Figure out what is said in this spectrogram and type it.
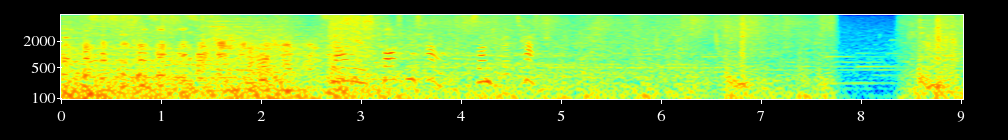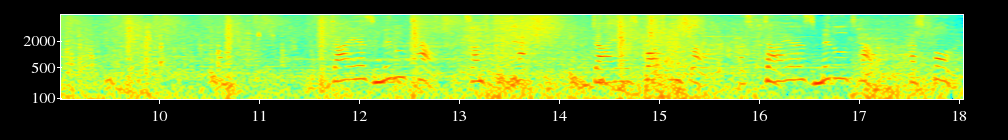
Fortified. Bottom tower is under attack. Dire's middle tower is under attack. Dire's bottom tower has Dire's middle tower has fallen.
